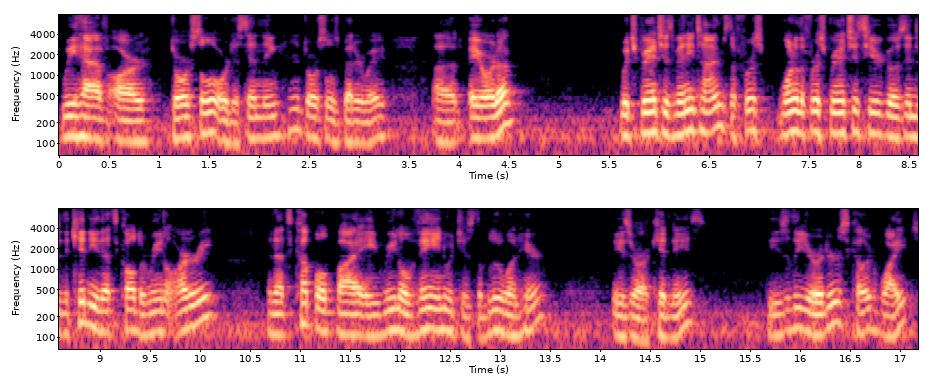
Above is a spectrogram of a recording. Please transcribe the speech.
We have our dorsal or descending, dorsal is better way, uh, aorta, which branches many times. The first one of the first branches here goes into the kidney. That's called a renal artery, and that's coupled by a renal vein, which is the blue one here. These are our kidneys. These are the ureters, colored white.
